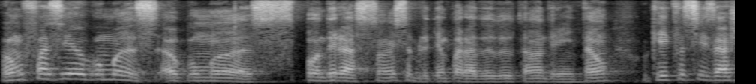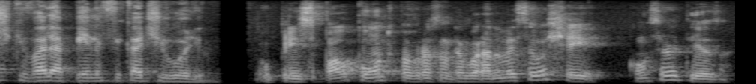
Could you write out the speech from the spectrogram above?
Vamos fazer algumas, algumas ponderações sobre a temporada do Thunder, então. O que, que vocês acham que vale a pena ficar de olho? O principal ponto para a próxima temporada vai ser o Shea, com certeza.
